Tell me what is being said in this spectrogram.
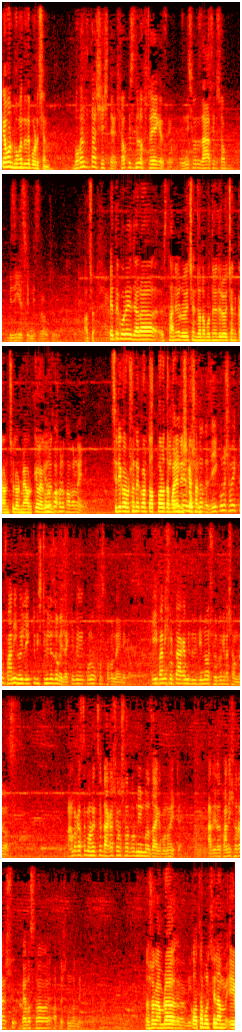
কেমন ভোগান্তিতে পড়েছেন? ভোগান্তি তো শেষ নাই সব কিছু নষ্ট হয়ে গেছে। জিনিসপত্র যা আছে সব ভিজে গেছে নিচের অংশগুলো। আচ্ছা এতে করে যারা স্থানীয় রয়েছেন জনপ্রতিনিধি রয়েছেন কাউন্সিলর মেয়র কেউ এখন কখনো খবর নাই। সিটি কর্পোরেশন থেকে তৎপরতা পানি নিষ্কাশন যে কোনো সময় একটু পানি হইলে একটু বৃষ্টি হইলে জমে যায় কিন্তু কোনো খোঁজ খবর নাই না এই পানি সরতে আগামী দুই দিনও সরবে কিনা সন্দেহ আছে। আমার কাছে মনে হচ্ছে ঢাকা শহর সর্বনিম্ন জায়গা মনে হয় এটা। আর এটা পানি সরার ব্যবস্থা অত সুন্দর নেই। দর্শক আমরা কথা বলছিলাম এই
